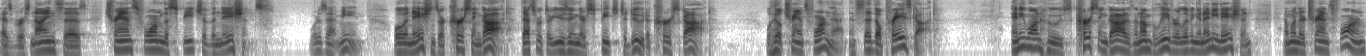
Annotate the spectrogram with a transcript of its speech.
as verse 9 says, transform the speech of the nations. What does that mean? Well, the nations are cursing God. That's what they're using their speech to do, to curse God. Well, he'll transform that. Instead, they'll praise God. Anyone who's cursing God is an unbeliever living in any nation, and when they're transformed,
